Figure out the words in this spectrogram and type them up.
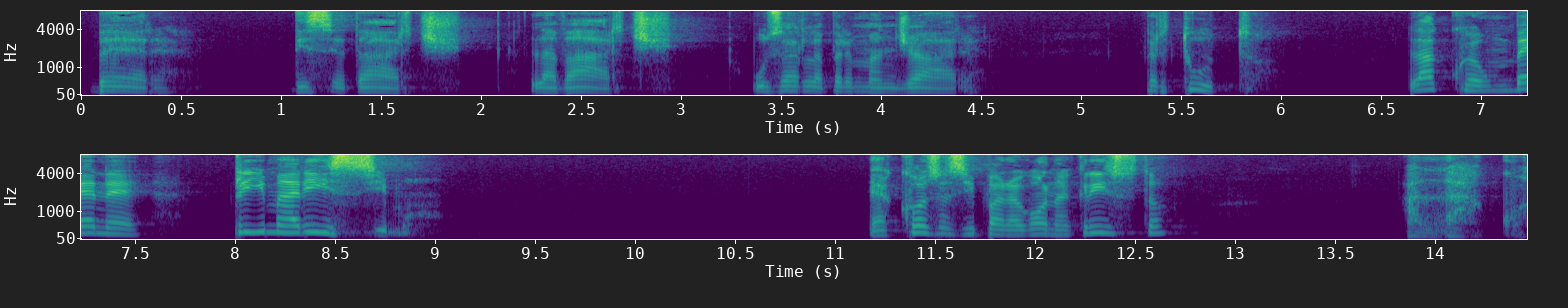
bere, dissetarci, lavarci, usarla per mangiare, per tutto. L'acqua è un bene primarissimo e a cosa si paragona Cristo? All'acqua.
